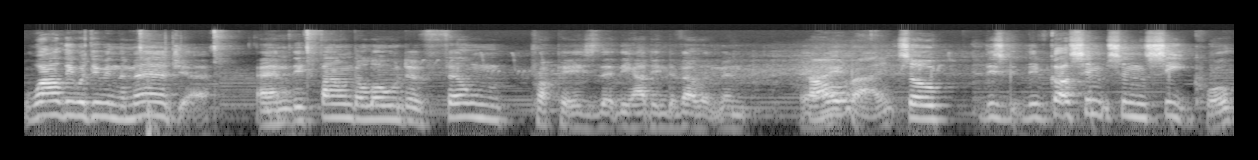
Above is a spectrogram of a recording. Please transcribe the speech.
while they were doing the merger, um, they found a load of film properties that they had in development. Right. Oh, right. So they've got a Simpsons sequel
